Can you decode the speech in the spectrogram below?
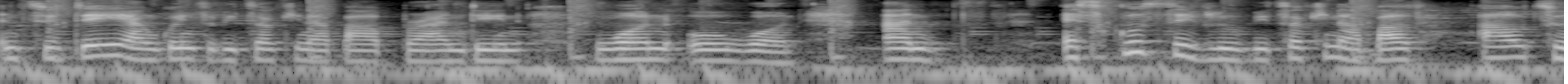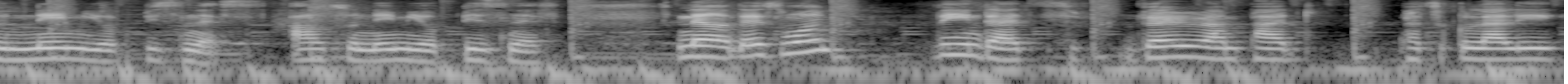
And today I'm going to be talking about branding 101. And exclusively, we'll be talking about how to name your business. How to name your business. Now, there's one thing that's very rampant, particularly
